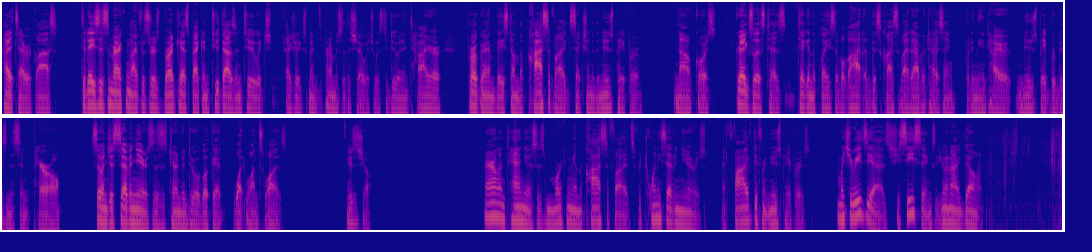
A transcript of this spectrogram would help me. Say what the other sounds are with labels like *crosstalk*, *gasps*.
Hi, it's Ira Glass. Today's This American Life was first broadcast back in 2002, which actually explains the premise of the show, which was to do an entire program based on the classified section of the newspaper. Now, of course, Craigslist has taken the place of a lot of this classified advertising, putting the entire newspaper business in peril. So, in just seven years, this has turned into a look at what once was. Here's the show. Marilyn Tanyos has been working in the classifieds for 27 years at five different newspapers. And when she reads the ads, she sees things that you and I don't.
